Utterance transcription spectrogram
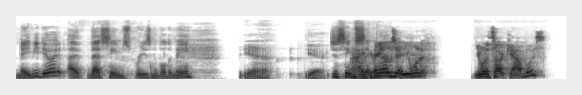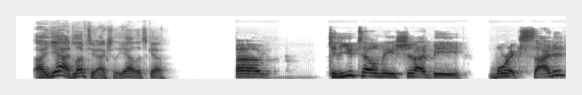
maybe do it. I, that seems reasonable to me. yeah, yeah. Just seems simple. Hey LJ, you want to you want to talk Cowboys? Uh, yeah, I'd love to actually. Yeah, let's go. Um, can you tell me should I be more excited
